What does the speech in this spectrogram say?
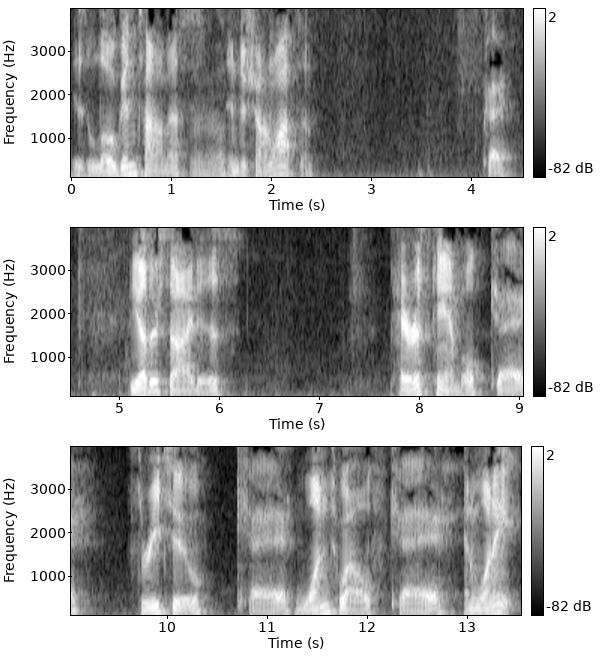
is Logan Thomas Mm-hmm. and Deshaun Watson. Okay. The other side is Parris Campbell, Okay. 3 2, Okay. 112, Okay. and 1 8.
